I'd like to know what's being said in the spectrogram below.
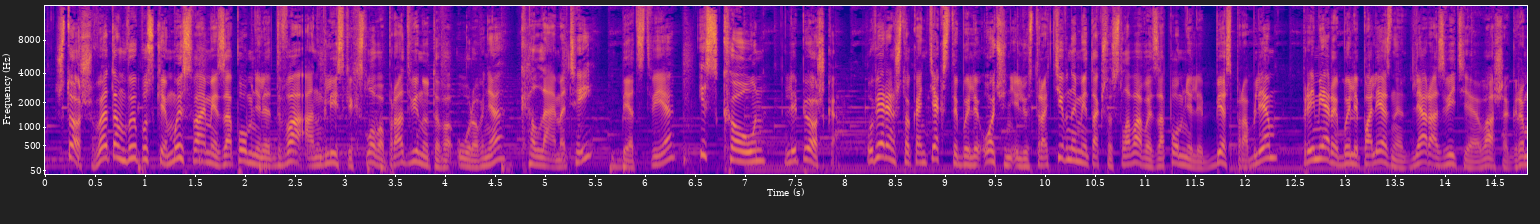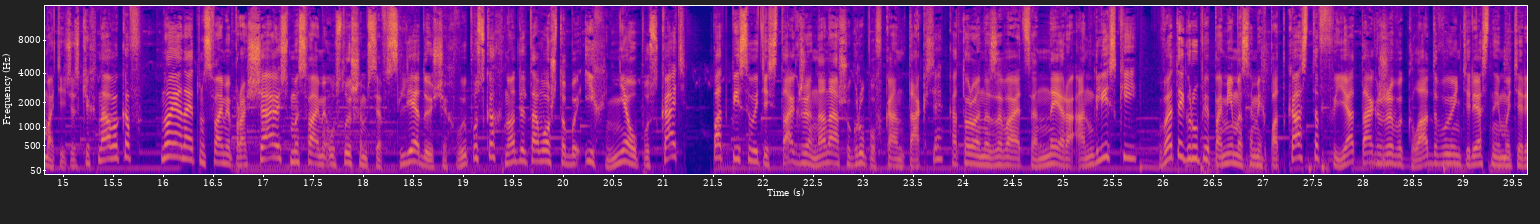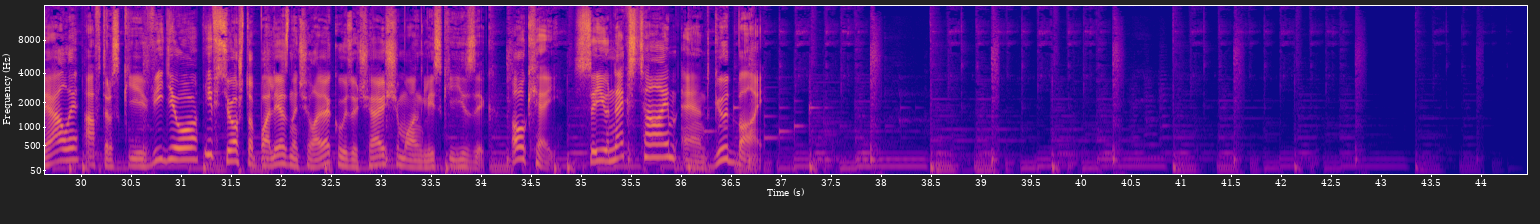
Что ж, в этом выпуске мы с вами запомнили два английских слова продвинутого уровня — calamity — бедствие и scone — лепешка. Уверен, что контексты были очень иллюстративными, так что слова вы запомнили без проблем. Примеры были полезны для развития ваших грамматических навыков. Ну а я на этом с вами прощаюсь. Мы с вами услышимся в следующих выпусках, но для того, чтобы их не упускать, Подписывайтесь также на нашу группу ВКонтакте, которая называется Нейроанглийский. В этой группе, помимо самих подкастов, я также выкладываю интересные материалы, авторские видео и все, что полезно человеку, изучающему английский язык. Okay, see you next time and goodbye.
